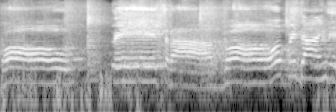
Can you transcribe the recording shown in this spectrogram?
Bom, Petra ball. Open dance.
